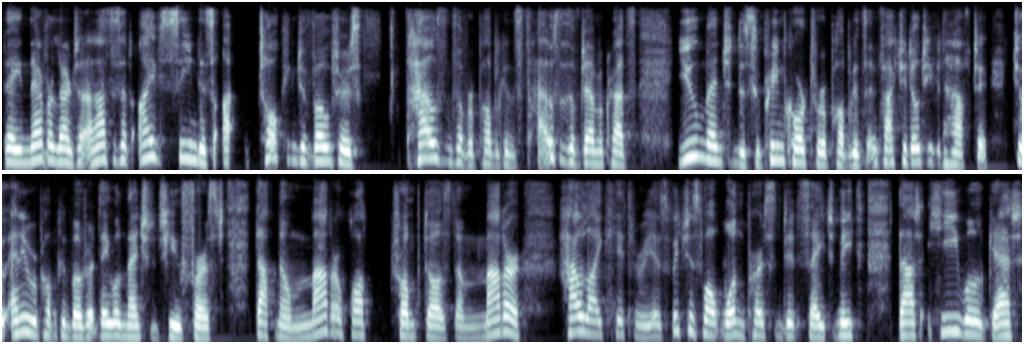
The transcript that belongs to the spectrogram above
They never learned it. And as I said, I've seen this uh, talking to voters thousands of Republicans, thousands of Democrats. You mentioned the Supreme Court to Republicans. In fact, you don't even have to. To any Republican voter, they will mention it to you first that no matter what Trump does, no matter how like Hitler he is, which is what one person did say to me, that he will get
